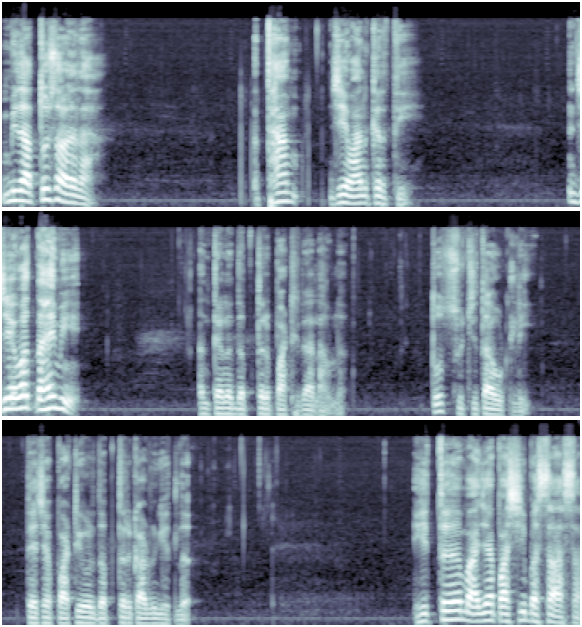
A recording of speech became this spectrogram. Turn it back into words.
मी जातो शाळेला थांब जेवण करते. जेवत नाही मी. आणि त्यानं दप्तर पाठीला लावलं. तोच सुचिता उठली. त्याच्या पाठीवर दप्तर काढून घेतलं. इथं माझ्यापाशी बसा असा.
